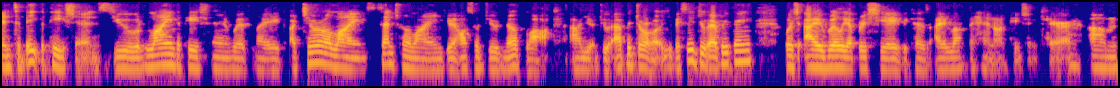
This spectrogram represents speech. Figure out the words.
intubate the patients, you line the patient with like arterial lines, central line, you also do nerve block, uh, you do epidural, you basically do everything, which I really appreciate because I love the hand-on patient care. Um,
